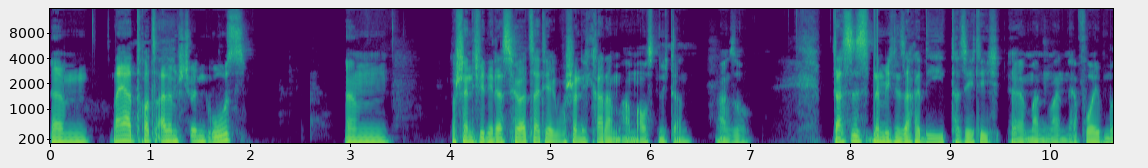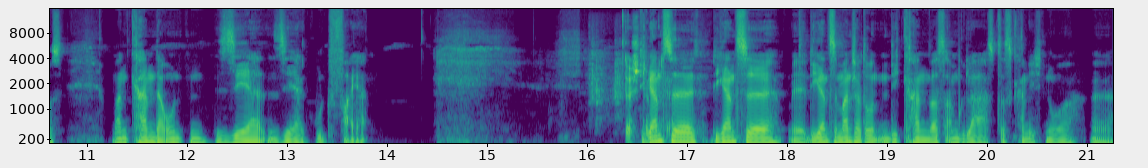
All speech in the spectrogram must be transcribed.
Ähm, naja, trotz allem schönen Gruß. Ähm, wahrscheinlich, wenn ihr das hört, seid ihr wahrscheinlich gerade am, am Ausnüchtern. Also das ist nämlich eine Sache, die tatsächlich äh, man, man hervorheben muss. Man kann da unten sehr, sehr gut feiern. Stimmt, die ganze, die ganze, äh, die ganze Mannschaft unten, die kann was am Glas. Das kann ich nur äh,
